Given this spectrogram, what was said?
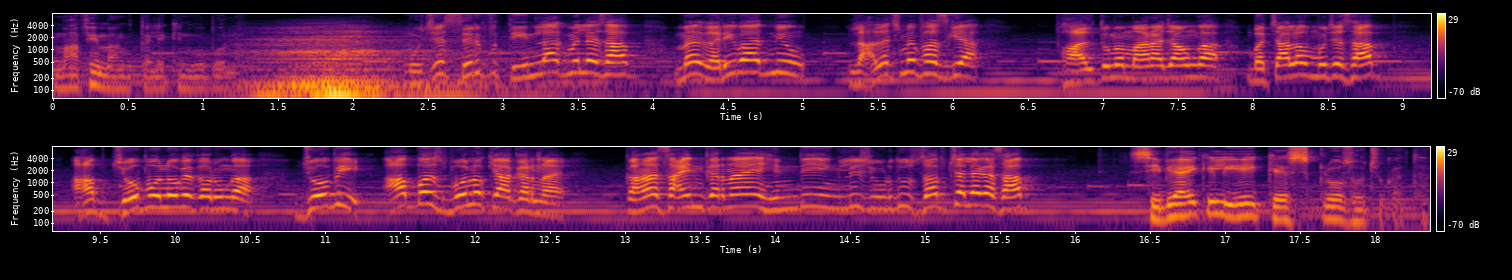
माफ़ी माँगता लेकिन वो बोला। मुझे सिर्फ़ तीन लाख मिले साहब। मैं गरीब आदमी हूँ। लालच में फंस गया। फालतू में मारा जाऊँगा। बचा लो मुझे साहब। आप जो बोलोगे करूँगा। जो भी आप बस बोलो क्या करना है। कहाँ साइन करना है? हिंदी इंग्लिश उर्दू सब चलेगा साहब। सीबीआई के लिए केस क्लोज हो चुका था।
